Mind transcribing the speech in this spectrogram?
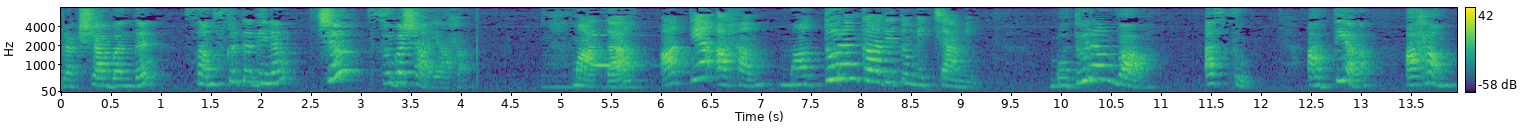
रक्षाबन्धन् संस्कृतदिनं च शुभशायाः। माता अद्य अहं मधुरं खादितुम् इच्छामि। मधुरं वा? अस्तु। अद्य अहम्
